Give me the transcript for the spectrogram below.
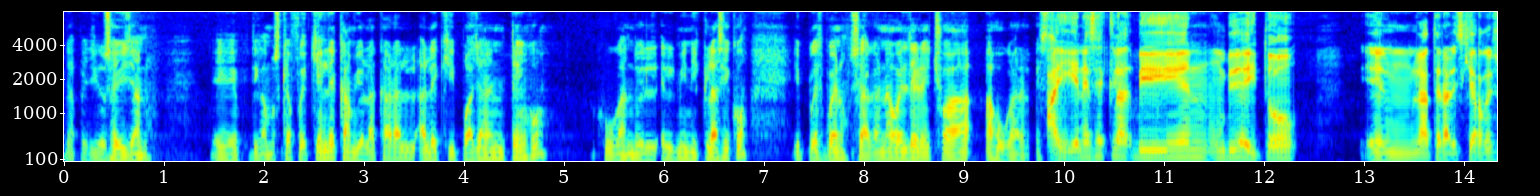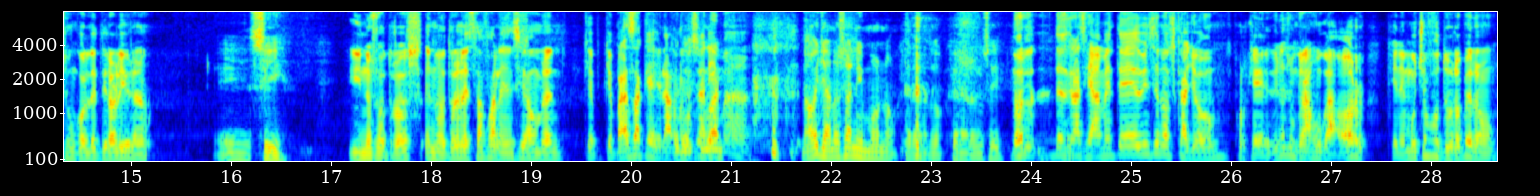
de apellido Sevillano. Eh, digamos que fue quien le cambió la cara al, al equipo allá en Tenjo, jugando el, el mini clásico. Y pues bueno, se ha ganado el derecho a, a jugar. Este, Ahí en ese vi en un videito el lateral izquierdo hizo un gol de tiro libre, ¿no? eh, sí, Y nosotros, en nosotros en esta falencia, hombre, ¿qué, qué pasa? Que Gerardo no se anima. no, ya no se animó, ¿no? Gerardo, Gerardo sí. No, desgraciadamente Edwin se nos cayó, porque Edwin es un gran jugador, tiene mucho futuro, pero,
